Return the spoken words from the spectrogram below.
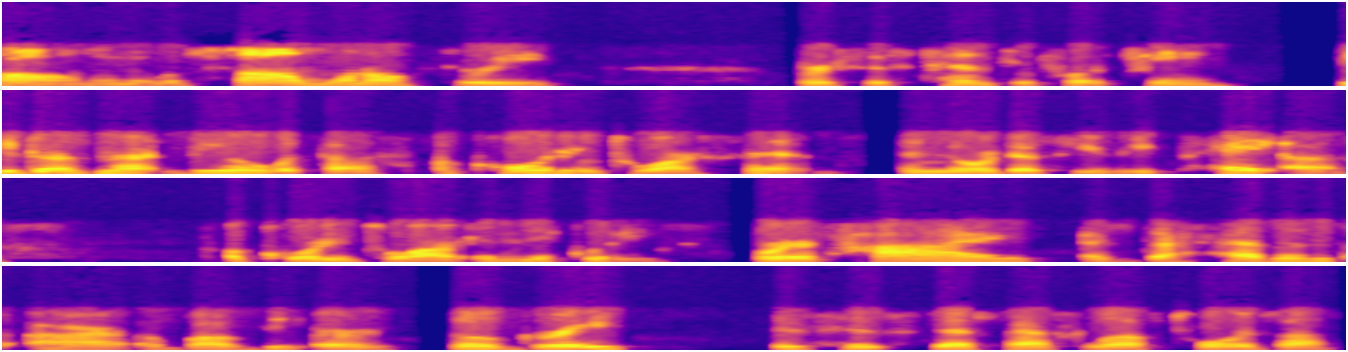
Psalm, and it was Psalm 103, verses 10 through 14. He does not deal with us according to our sins, and nor does he repay us according to our iniquities. For as high as the heavens are above the earth, so great is his steadfast love towards us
